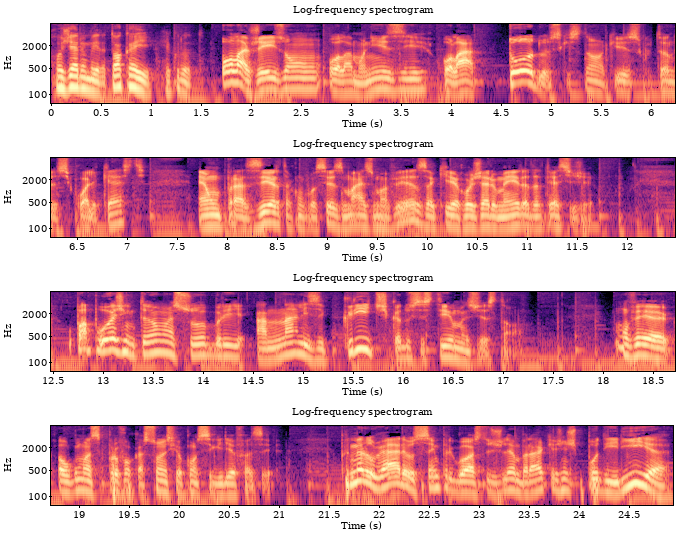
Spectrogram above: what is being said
Rogério Meira. Toca aí, recruta. Olá, Jason. Olá, Monize. Olá a todos que estão aqui escutando esse Qualicast. É um prazer estar com vocês mais uma vez. Aqui é Rogério Meira, da TSG. O papo hoje, então, é sobre análise crítica dos sistemas de gestão. Vamos ver algumas provocações que eu conseguiria fazer. Em primeiro lugar, eu sempre gosto de lembrar que a gente poderia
